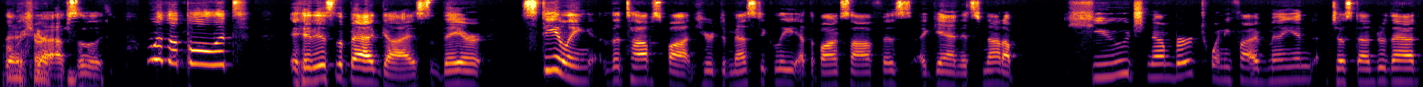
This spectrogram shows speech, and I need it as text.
There you go. Absolutely. With a bullet. It is the bad guys. They are stealing the top spot here domestically at the box office. Again, it's not a huge number, 25 million, just under that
